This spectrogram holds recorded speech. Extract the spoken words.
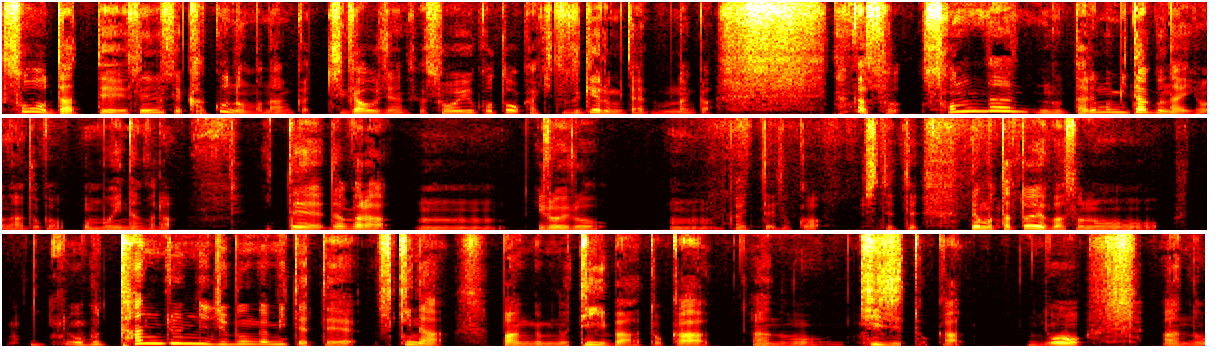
そうだって SNS で書くのもなんか違うじゃないですか。そういうことを書き続けるみたいなのもなんか、なんかそ、そんなの誰も見たくないよなとか思いながらいて、だから、うん、いろいろ、うん、書いたりとかしてて、でも例えばその、僕単純に自分が見てて好きな番組の TVer とか、あの、記事とかを、あの、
